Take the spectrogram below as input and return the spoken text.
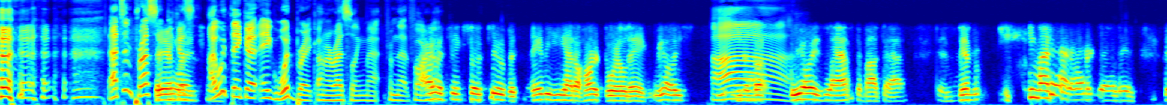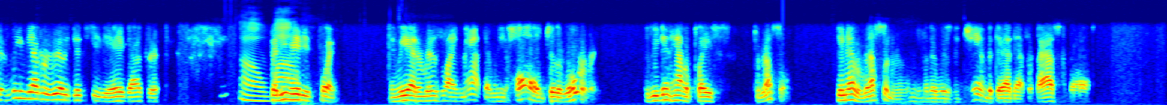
That's impressive It because was. I would think an egg would break on a wrestling mat from that far. I up. would think so too, but maybe he had a hard-boiled egg. We always, Ah. you know, we always laughed about that. Never, he might have had a hard-boiled egg because we never really did see the egg after it. Oh, But he made his point, and we had a Resolite mat that we hauled to the roller rink because we didn't have a place to wrestle. Didn't have a wrestling room. You know, there was the gym, but they had that for basketball.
